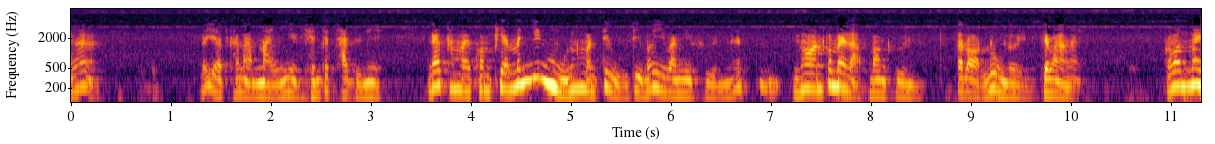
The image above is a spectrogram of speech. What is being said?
นะละเอียดขนาดไหนนี่เห็นชัดอยู่นี่แล้วทำไมความเพียรมันยิ่งหมุนมันติวติ่วไม่มีวันมีคืนนอนก็ไม่หลับบางคืน ตลอดรุ่งเลยจะว่าไงก็มันไม่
